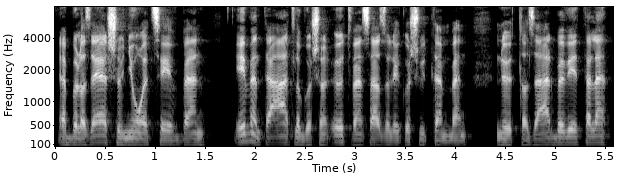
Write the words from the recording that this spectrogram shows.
ebből az első 8 évben évente átlagosan 50%-os ütemben nőtt az árbevétele,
